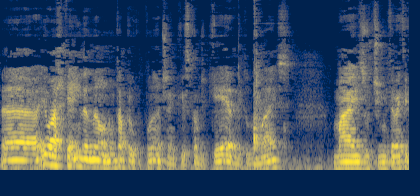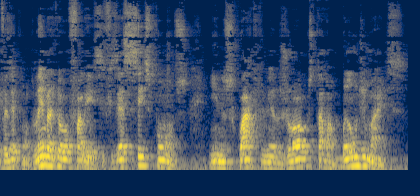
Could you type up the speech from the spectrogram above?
Uh, eu acho que ainda não, não está preocupante, né? questão de queda e tudo mais. Mas o time vai ter que fazer ponto. Lembra que eu falei, se fizesse seis pontos e nos quatro primeiros jogos estava bom demais.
